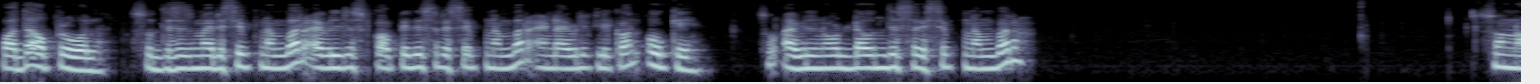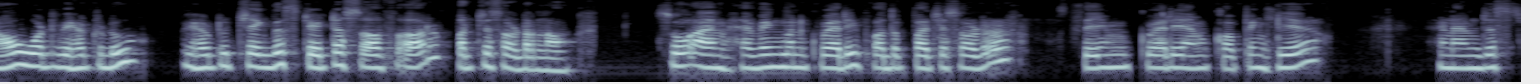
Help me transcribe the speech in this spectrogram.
for the approval. So this is my receipt number. I will just copy this receipt number and I will click on OK. So I will note down this receipt number. So now what we have to do, we have to check the status of our purchase order now. So I am having one query for the purchase order. Same query I am copying here and I am just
